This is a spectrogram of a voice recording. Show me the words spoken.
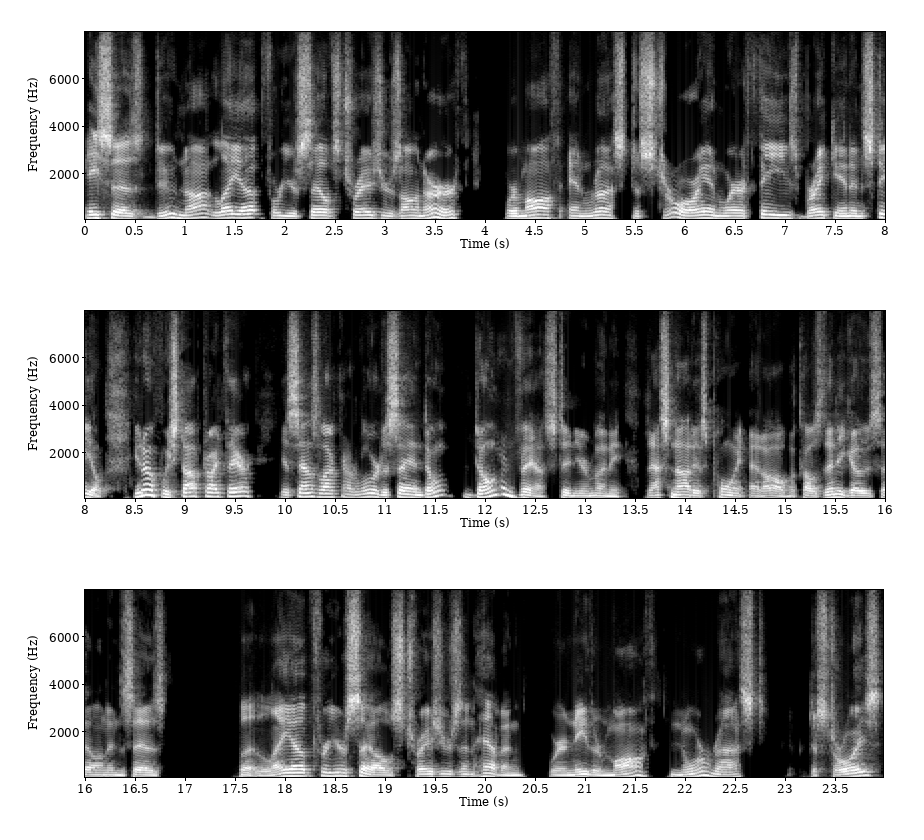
he says, Do not lay up for yourselves treasures on earth where moth and rust destroy and where thieves break in and steal. You know, if we stopped right there, it sounds like our Lord is saying, Don't don't invest in your money. That's not his point at all, because then he goes on and says, But lay up for yourselves treasures in heaven where neither moth nor rust destroys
